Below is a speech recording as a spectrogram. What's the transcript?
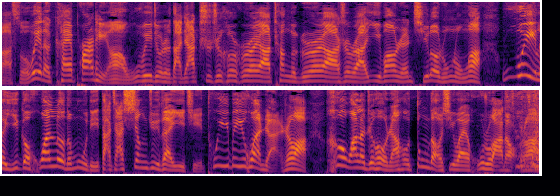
啊？所谓的开 party 啊，无非就是大家吃吃喝喝呀，唱个歌呀，是不是啊？一帮人其乐融融啊，为了一个欢乐的目的，大家相聚在一起，推杯换盏，是吧？喝完了之后，然后东倒西歪，胡说八道，是吧？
